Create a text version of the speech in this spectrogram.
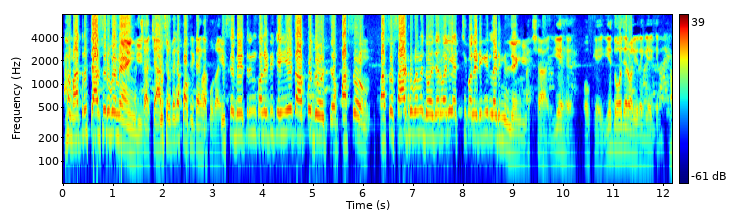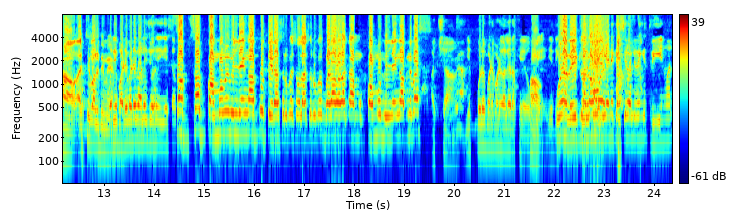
मात्र चार सौ रुपये में आएँगी। अच्छा चार सौ रुपए का पॉकेट आएगा पूरा इससे बेहतरीन क्वालिटी चाहिए तो आपको दो पाँच सौ पाँच सौ साठ रुपये में दो हज़ार वाली अच्छी क्वालिटी की लड़ी मिल जाएँगी। अच्छा ये है ओके ये 2000 वाली रहेंगी है क्या? हाँ अच्छी क्वालिटी में। ये बड़े बड़े वाले जो है ये सब? सब सब कॉम्बो में मिल जाएँगे आपको तेरह सौ रुपये सोलह सौ रुपये बड़ा बड़ा कॉम्बो मिल जाएगा अपने पास अच्छा ये पूरे बड़े बड़े वाले रखे हैं ओके हाँ, ये पूरा रेट लगा हुआ है। कैसी वाली रहेंगी? Three in one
